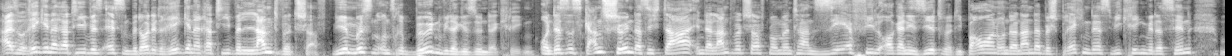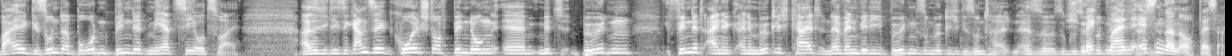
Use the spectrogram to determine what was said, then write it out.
Also regeneratives Essen bedeutet regenerative Landwirtschaft. Wir müssen unsere Böden wieder gesünder kriegen. Und das ist ganz schön, dass sich da in der Landwirtschaft momentan sehr viel organisiert wird. Die Bauern untereinander besprechen das, wie kriegen wir das hin, weil gesunder Boden bindet mehr CO2. Also die, diese ganze Kohlenstoffbindung äh, mit Böden findet eine, eine Möglichkeit, ne, wenn wir die Böden so möglich gesund halten. Also so gesund Schmeckt wie mein möglich halten. Essen dann auch besser?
